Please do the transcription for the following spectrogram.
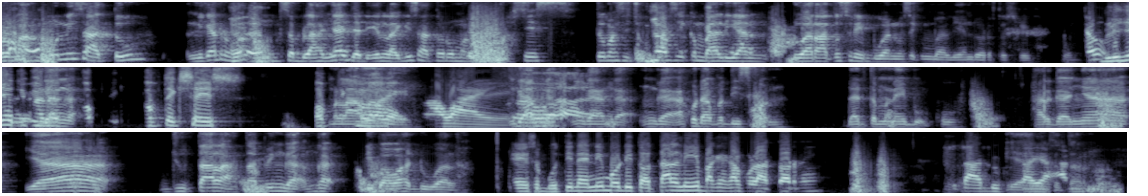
Rumahmu nih satu. Ini kan rumah sebelahnya jadiin lagi satu rumah persis. Itu masih cukup masih kembalian 200 ribuan masih kembalian 200 ribu. Belinya di mana? enggak. Optik, optik sis. Optik Melawai. Awai. Enggak, enggak, enggak, enggak, enggak. Aku dapat diskon dari temen ibuku. Harganya ya juta lah, tapi enggak enggak di bawah dua lah. Eh sebutin ini mau di total nih pakai kalkulator nih. Kita adu Ya, total.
